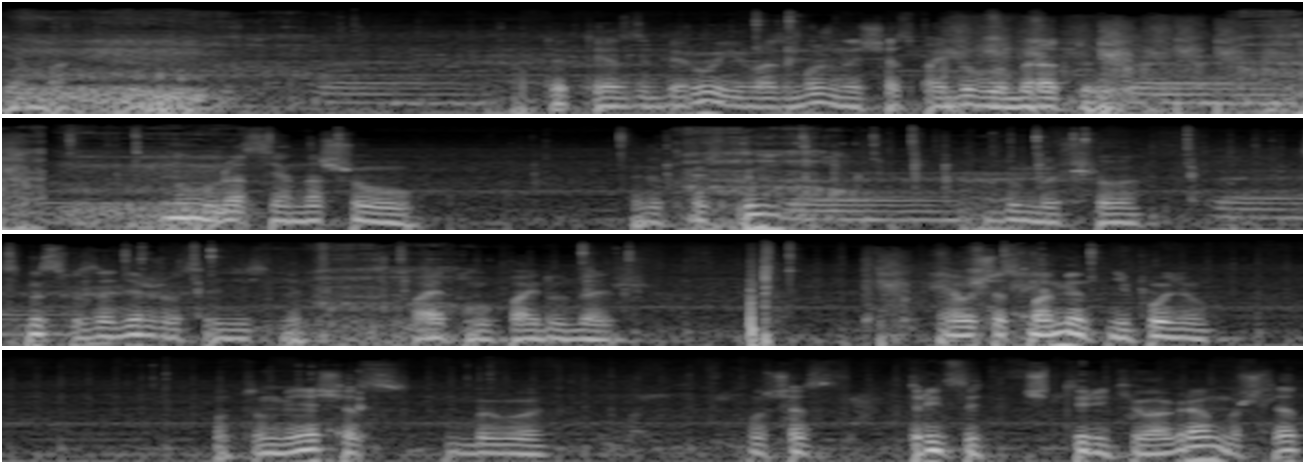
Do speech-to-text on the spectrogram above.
тема. Вот это я заберу и, возможно, сейчас пойду в лабораторию. Ну, раз я нашел этот костюм, думаю, что смысла задерживаться здесь нет. Поэтому пойду дальше. Я вот сейчас момент не понял. Вот у меня сейчас было... Вот сейчас 34 килограмма, 60,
